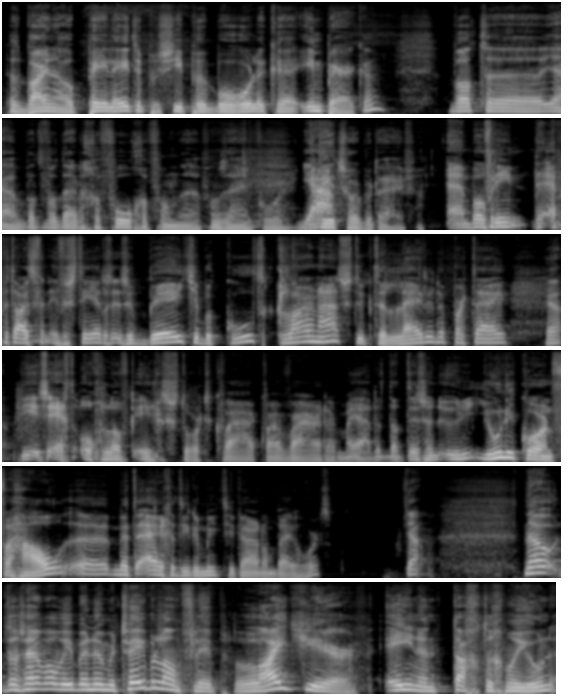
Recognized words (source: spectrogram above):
dat buy now pay later principe behoorlijk eh, inperken. Wat, eh, ja, wat, wat daar de gevolgen van, eh, van zijn voor Ja. dit soort bedrijven. En bovendien, de appetite van investeerders is een beetje bekoeld. Klarna is natuurlijk de leidende partij. Ja. Die is echt ongelooflijk ingestort qua, qua waarde. Maar ja, dat, dat is een uni- unicorn verhaal eh, met de eigen dynamiek die daar dan bij hoort. Nou, dan zijn we alweer bij nummer 2 beland, Flip. Lightyear, 81 miljoen.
